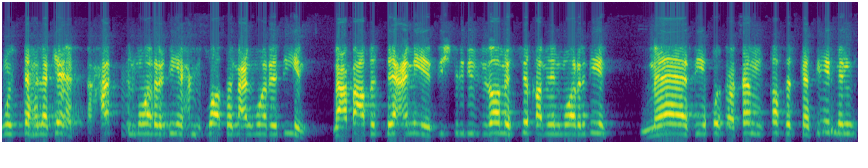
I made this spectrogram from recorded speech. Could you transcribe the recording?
مستهلكات. حتى الموردين إحنا نتواصل مع الموردين مع بعض الداعمين تشتري بنظام الثقة من الموردين. ما في قطع تم قصف كثير من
